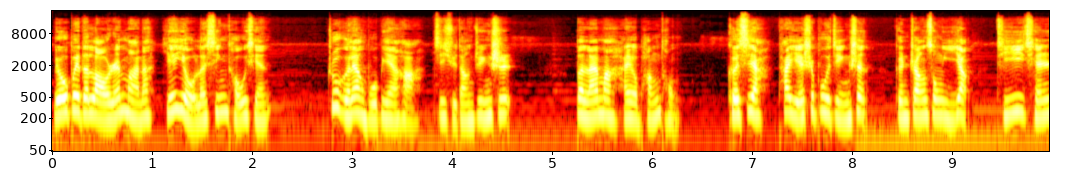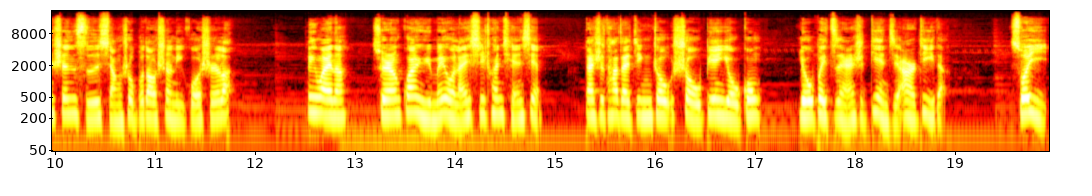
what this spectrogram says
刘备的老人马呢，也有了新头衔。诸葛亮不变哈，继续当军师。本来嘛，还有庞统，可惜啊，他也是不谨慎，跟张松一样，提前生死，享受不到胜利果实了。另外呢，虽然关羽没有来西川前线，但是他在荆州守边有功，刘备自然是惦记二弟的，所以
